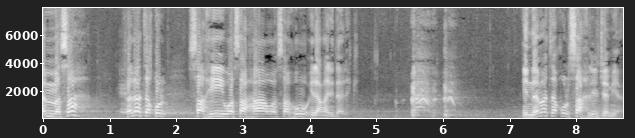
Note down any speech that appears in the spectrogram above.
أما صح فلا تقل صهي وصها وصهو إلى غير ذلك. إنما تقول صح للجميع.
